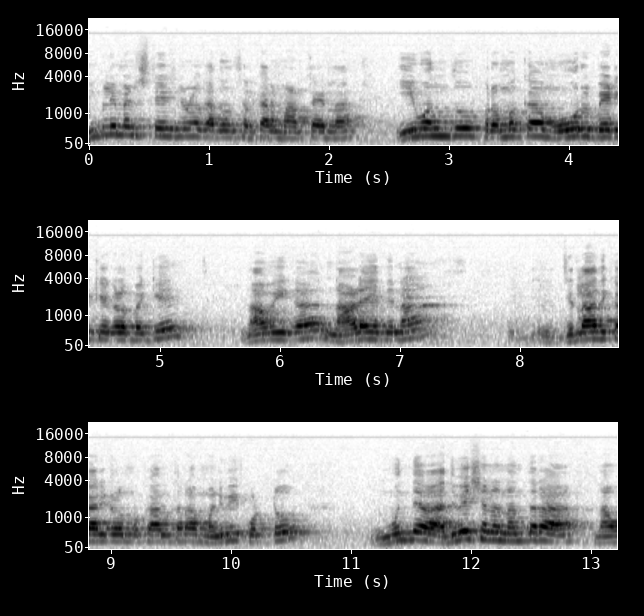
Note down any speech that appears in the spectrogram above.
ಇಂಪ್ಲಿಮೆಂಟ್ ಸ್ಟೇಜ್ನೊಳಗೆ ಅದೊಂದು ಸರ್ಕಾರ ಮಾಡ್ತಾ ಇಲ್ಲ. ಈ ಒಂದು ಪ್ರಮುಖ ಮೂರು ಬೇಡಿಕೆಗಳ ಬಗ್ಗೆ ನಾವೀಗ ನಾಳೆಯ ದಿನ ಜಿಲ್ಲಾಧಿಕಾರಿಗಳ ಮುಖಾಂತರ ಮನವಿ ಕೊಟ್ಟು ಮುಂದೆ ಅಧಿವೇಶನ ನಂತರ ನಾವು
